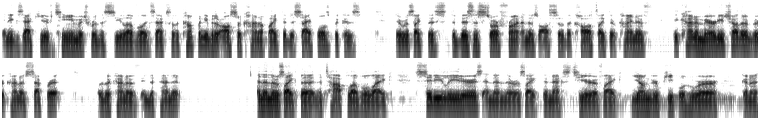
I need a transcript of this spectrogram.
an executive team, which were the C-level execs of the company, but they're also kind of like the disciples because there was like this the business storefront and there's also the cult. Like they're kind of they kind of married each other, but they're kind of separate or they're kind of independent and then there's like the the top level like city leaders and then there was like the next tier of like younger people who were gonna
